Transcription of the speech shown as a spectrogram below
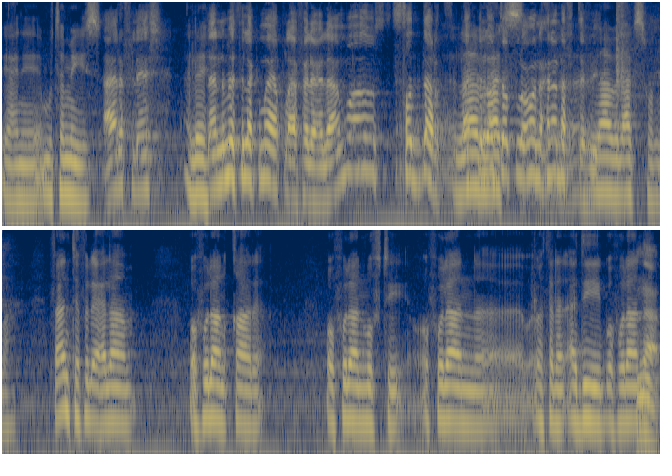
يعني متميز. عارف ليش؟ ليه؟ لأن مثلك ما يطلع في الإعلام وصدرت. لا لكن لو. تطلعون إحنا نختفي. لا بالعكس والله. فأنت في الإعلام وفلان قارئ. وفلان مفتي وفلان آه، مثلا أديب وفلان. نعم.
